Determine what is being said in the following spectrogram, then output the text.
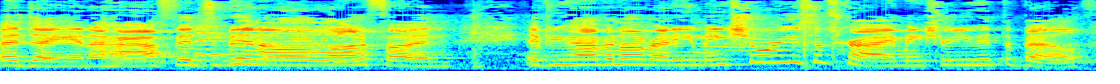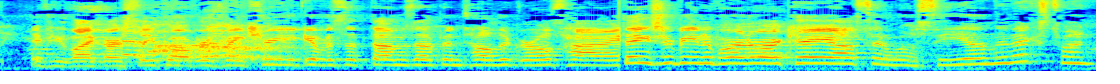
a day and a half. It's been a lot of fun. If you haven't already, make sure you subscribe. Make sure you hit the bell. If you like our sleepovers, make sure you give us a thumbs up and tell the girls hi. Thanks for being a part of our chaos, and we'll see you on the next one.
